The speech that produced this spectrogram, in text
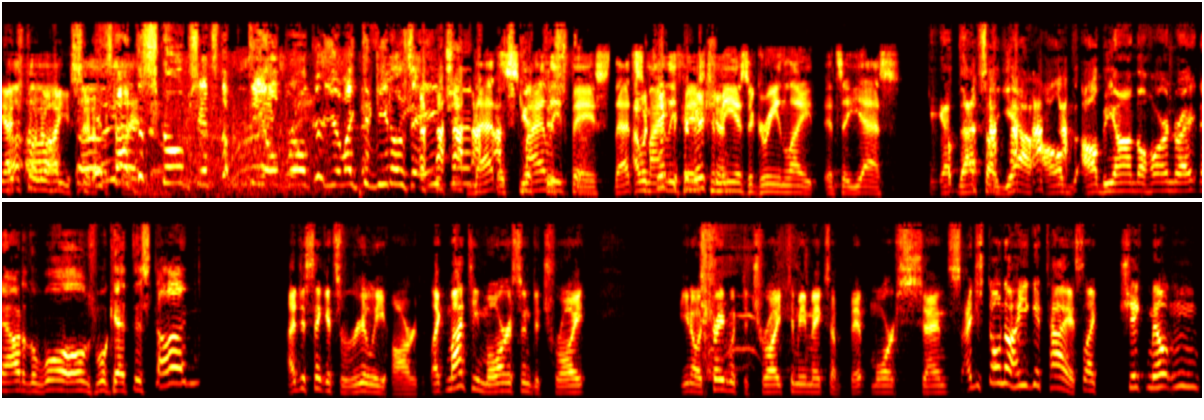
Yeah, I just don't know how you set up. It's not the though. scoops. It's the deal broker. You're like DeVito's agent. That Let's get smiley this done. face, that I would take smiley the face to commission. me is a green light. It's a yes. Yep, that's a yeah. I'll I'll be on the horn right now to the Wolves. We'll get this done. I just think it's really hard. Like Monte Morris in Detroit, you know, a trade with Detroit to me makes a bit more sense. I just don't know how you get Tyus. Like Shake Milton,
